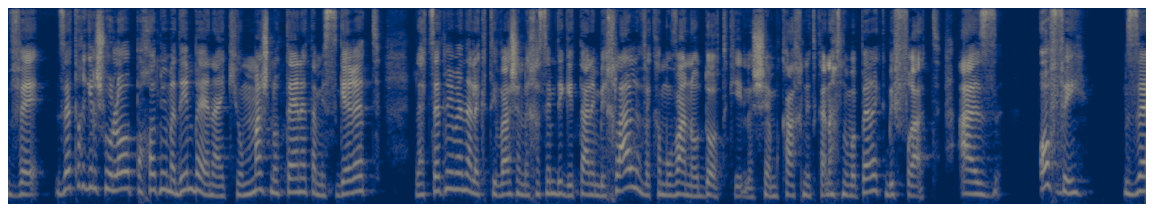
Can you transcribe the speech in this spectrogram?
וזה תרגיל שהוא לא פחות ממדהים בעיניי, כי הוא ממש נותן את המסגרת לצאת ממנה לכתיבה של נכסים דיגיטליים בכלל, וכמובן הודות, כי לשם כך נתכנסנו בפרק, בפרט. אז אופי זה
